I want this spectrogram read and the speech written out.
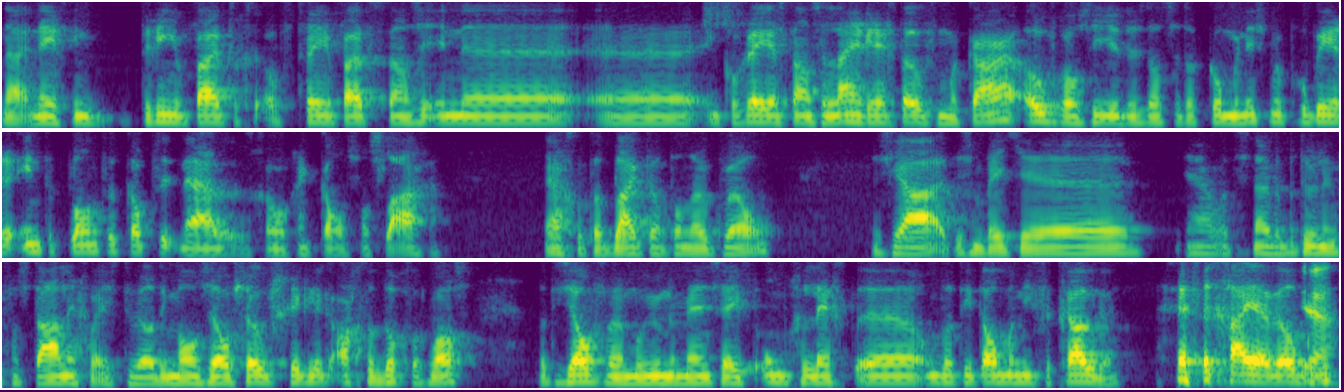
Nou, in 1953 of 52 staan ze in, uh, uh, in Korea staan ze lijnrecht over elkaar. Overal zie je dus dat ze dat communisme proberen in te planten. nou, dat is gewoon geen kans van slagen. Ja, goed, dat blijkt dat dan ook wel. Dus ja, het is een beetje, uh, ja, wat is nou de bedoeling van Stalin geweest? Terwijl die man zelf zo verschrikkelijk achterdochtig was, dat hij zelf miljoenen mensen heeft omgelegd, omdat hij het allemaal niet vertrouwde. dan ga jij wel ja.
